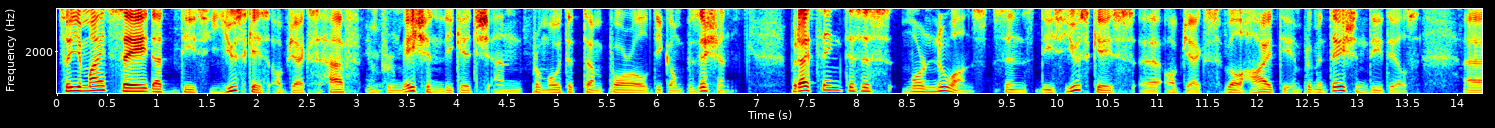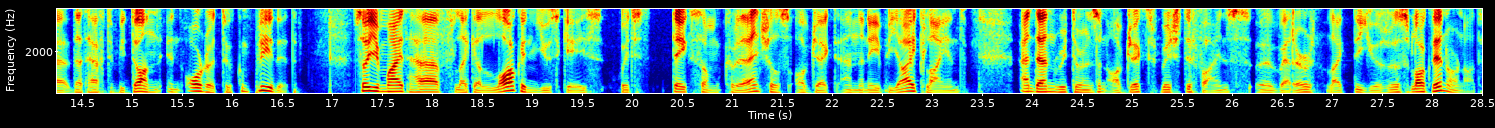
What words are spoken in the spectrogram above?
So you might say that these use case objects have information leakage and promote the temporal decomposition. But I think this is more nuanced since these use case uh, objects will hide the implementation details uh, that have to be done in order to complete it. So you might have like a login use case which takes some credentials object and an API client and then returns an object which defines uh, whether like the user is logged in or not.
